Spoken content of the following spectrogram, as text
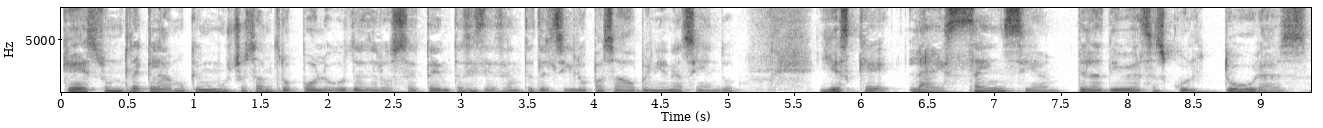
que es un reclamo que muchos antropólogos desde los 70s y 60s del siglo pasado venían haciendo, y es que la esencia de las diversas culturas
